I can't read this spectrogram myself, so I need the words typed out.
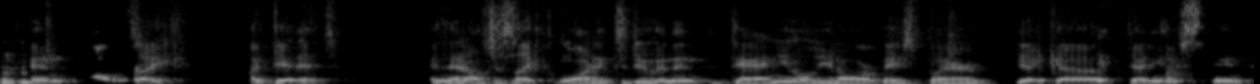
mm-hmm. and i was like i did it. And then i was just like wanting to do and then daniel you know our bass player like uh daniel hussein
